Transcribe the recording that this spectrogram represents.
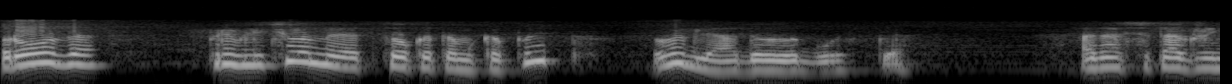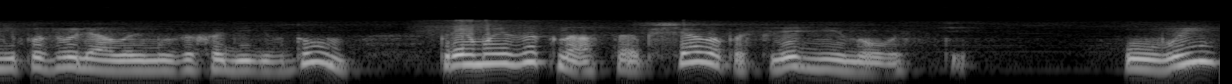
Роза, привлеченная цокотом копыт, выглядывала гостя. Она все так же не позволяла ему заходить в дом, прямо из окна сообщала последние новости. Увы,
